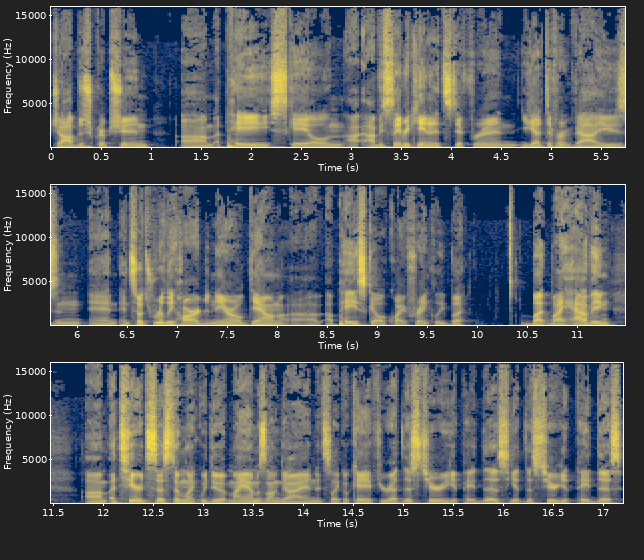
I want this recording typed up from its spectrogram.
job description, um, a pay scale, and obviously every candidate's different. You got different values, and and and so it's really hard to narrow down a, a pay scale, quite frankly. But but by having um, a tiered system like we do at my Amazon guy, and it's like, okay, if you're at this tier, you get paid this. You get this tier, you get paid this.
